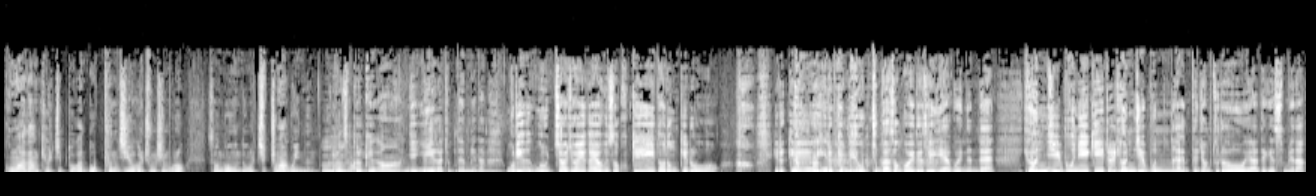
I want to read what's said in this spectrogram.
공화당 결집도가 높은 지역을 중심으로 선거 운동을 집중하고 있는 그런 상황. 그렇게 어, 이제 이해가 좀 됩니다. 음. 우리, 우리 저 저희가 여기서 코끼리 더듬기로 이렇게 이렇게 미국 중간 선거에 대해서 얘기하고 있는데 현지 분위기를 현지 분한테 좀 들어야 되겠습니다.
